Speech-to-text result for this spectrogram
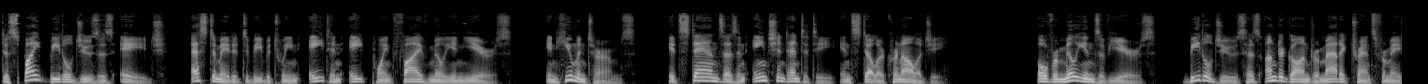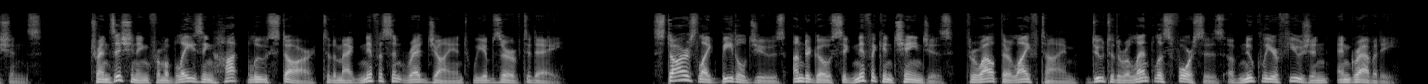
Despite Betelgeuse's age, estimated to be between 8 and 8.5 million years, in human terms, it stands as an ancient entity in stellar chronology. Over millions of years, Betelgeuse has undergone dramatic transformations, transitioning from a blazing hot blue star to the magnificent red giant we observe today. Stars like Betelgeuse undergo significant changes throughout their lifetime due to the relentless forces of nuclear fusion and gravity.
